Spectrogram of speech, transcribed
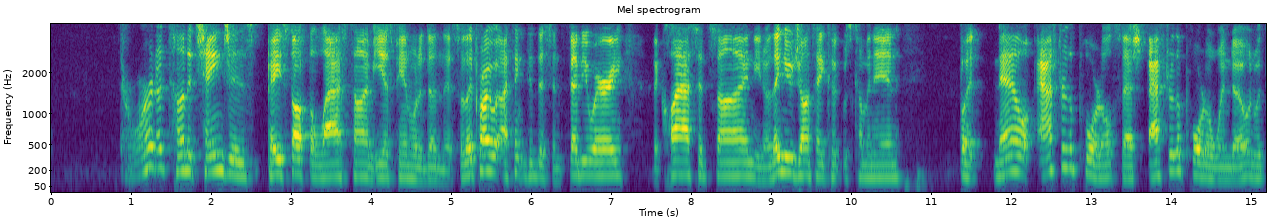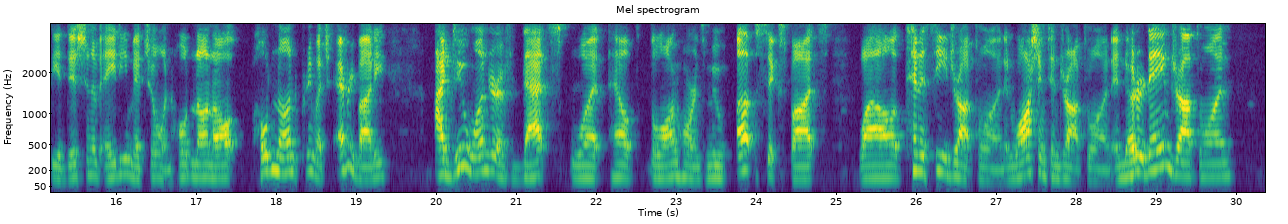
there weren't a ton of changes based off the last time ESPN would have done this. So they probably, I think, did this in February. The class had signed, you know, they knew Johntay Cook was coming in. But now, after the portal session, after the portal window, and with the addition of AD Mitchell and holding on all holding on to pretty much everybody, I do wonder if that's what helped the Longhorns move up six spots while Tennessee dropped one and Washington dropped one and Notre Dame dropped one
